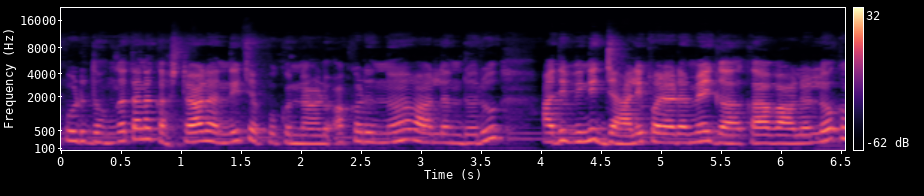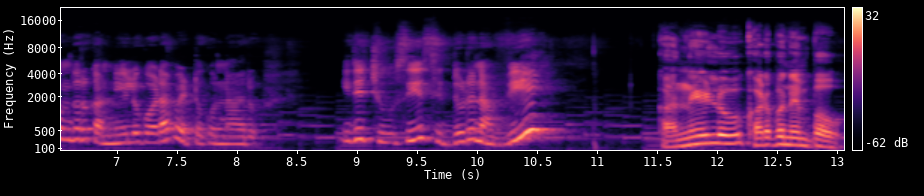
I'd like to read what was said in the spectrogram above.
అప్పుడు దొంగ తన కష్టాలన్నీ చెప్పుకున్నాడు. అక్కడున్న వాళ్ళందరూ అది విని జాలి పడడమే గాక వాళ్ళలో కొందరు కన్నీళ్ళు కూడా పెట్టుకున్నారు. ఇది చూసి సిద్ధుడు నవ్వి కన్నీళ్ళు కడుపు నింపవు.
